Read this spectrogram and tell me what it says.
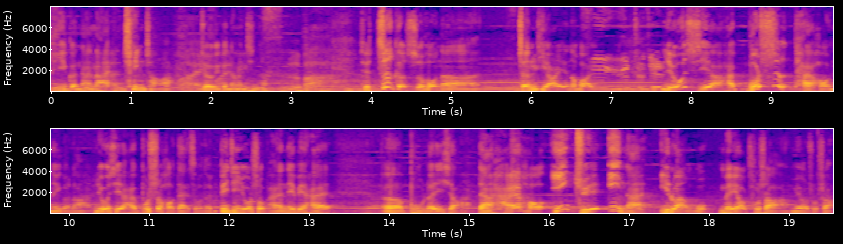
一个南蛮清场啊，最后一个南蛮清场。就这个时候呢。整体而言的话，刘协啊还不是太好那个的，刘协还不是好带走的，毕竟有手牌那边还，呃补了一下，但还好一绝一难一乱舞，没要出杀啊，没要出杀，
